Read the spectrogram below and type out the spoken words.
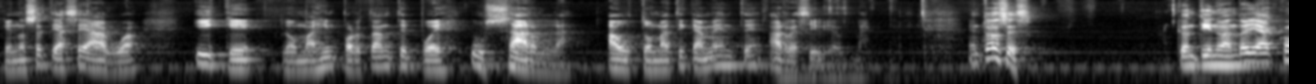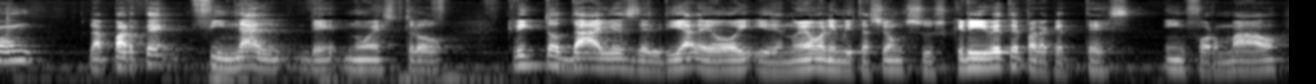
que no se te hace agua y que lo más importante, puedes usarla automáticamente a recibirla. Entonces, continuando ya con la parte final de nuestro Crypto Digest del día de hoy y de nuevo la invitación, suscríbete para que estés informado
